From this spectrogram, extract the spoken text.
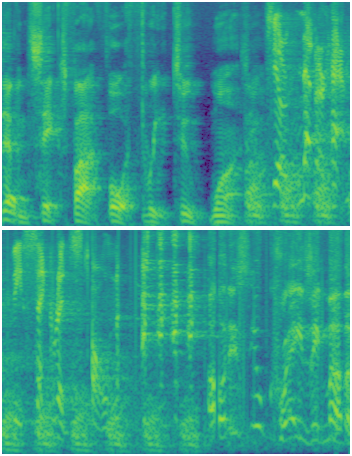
Seven, six, five, four, three, two, one. You'll never have the sacred stone. Oh, this you crazy mother.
